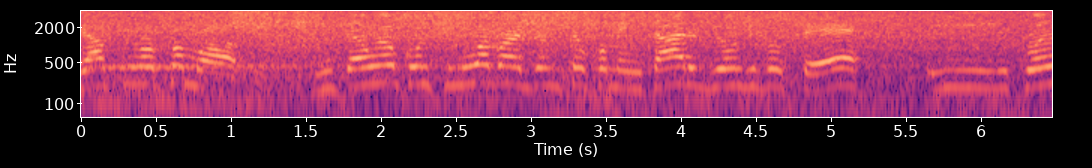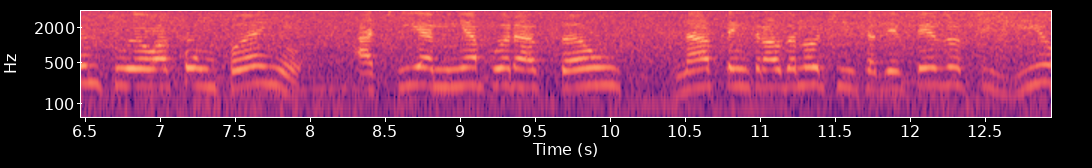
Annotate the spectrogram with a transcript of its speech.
já se locomove. Então eu continuo aguardando seu comentário de onde você é e enquanto eu acompanho aqui a minha apuração na central da notícia. A Defesa Civil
